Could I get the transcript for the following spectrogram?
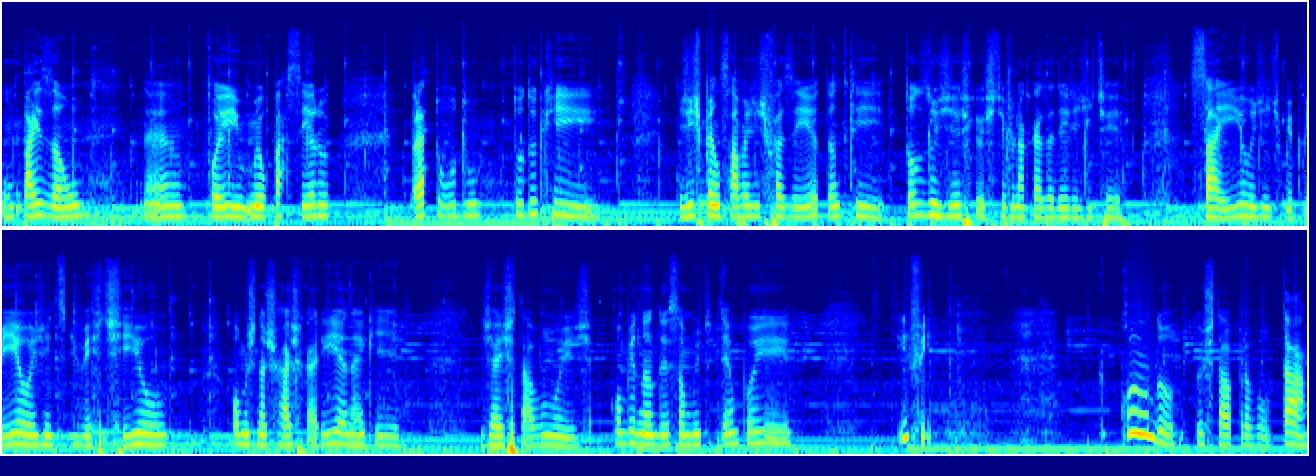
um paizão, né? Foi meu parceiro para tudo, tudo que a gente pensava a gente fazia, tanto que todos os dias que eu estive na casa dele a gente saiu, a gente bebeu, a gente se divertiu, fomos na churrascaria, né? Que já estávamos combinando isso há muito tempo e enfim, quando eu estava para voltar,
